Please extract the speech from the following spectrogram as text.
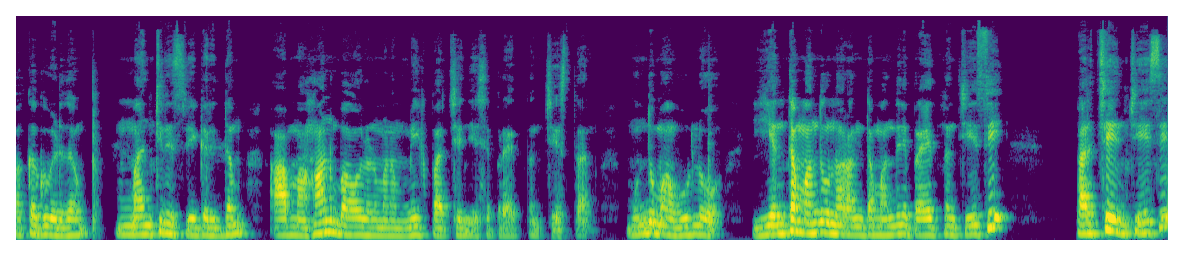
పక్కకు పెడదాం. మంచిని స్వీకరిద్దాం. ఆ మహానుభావులను మనం మీకు పరిచయం చేసే ప్రయత్నం చేస్తాను. ముందు మా ఊర్లో ఎంతమంది ఉన్నారో అంతమందిని ప్రయత్నం చేసి పరిచయం చేసి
